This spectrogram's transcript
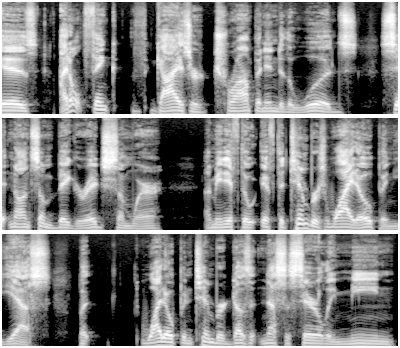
is I don't think guys are tromping into the woods sitting on some big ridge somewhere. I mean, if the if the timber's wide open, yes, but wide open timber doesn't necessarily mean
